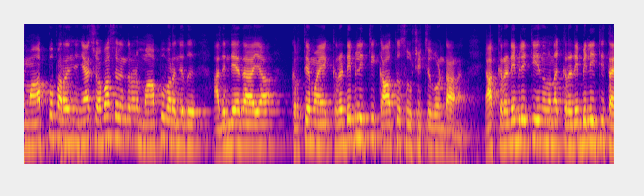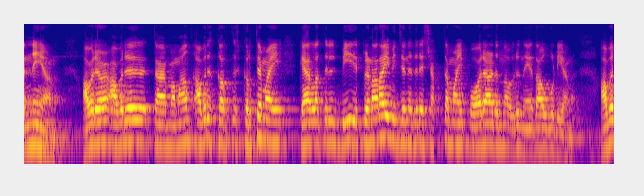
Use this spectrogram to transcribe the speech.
മാപ്പ് പറഞ്ഞ് ഞാൻ ശോഭാ സുരേന്ദ്രനോട് മാപ്പ് പറഞ്ഞത് അതിന്റേതായ കൃത്യമായ ക്രെഡിബിലിറ്റി കാത്തു സൂക്ഷിച്ചുകൊണ്ടാണ്. ആ ക്രെഡിബിലിറ്റി എന്ന് പറഞ്ഞാൽ ക്രെഡിബിലിറ്റി തന്നെയാണ്. അവർ അവർ അവർ കൃത്യമായി കേരളത്തിൽ ബി പിണറായി വിജയനെതിരെ ശക്തമായി പോരാടുന്ന ഒരു നേതാവ് കൂടിയാണ്. അവർ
